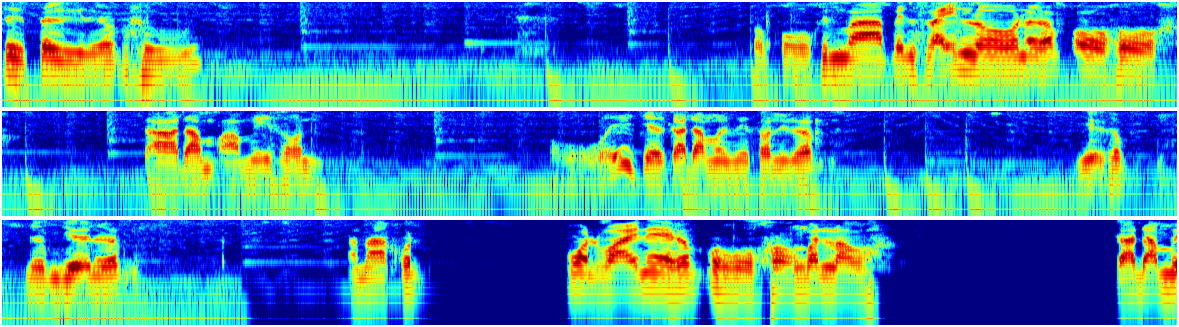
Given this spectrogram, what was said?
ตื้อๆเลยครับโผล่ขึ้นมาเป็นไซโลนะครับ โอ้โห กาดำอเมซอน โอ้ยเจอกาดำอเมซอนอีกครับ เยอะครับ เริ่มเยอะนะครับ อนาคตวอดวายแน่ครับ โอ้โหของบ้านเรา กาดำเม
